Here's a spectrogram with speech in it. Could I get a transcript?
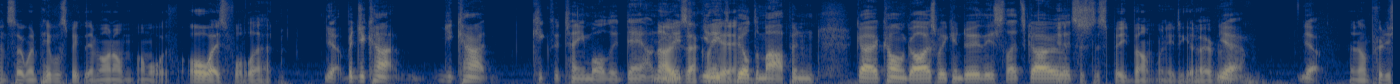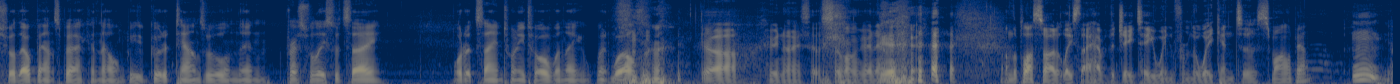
And so when people speak their mind, I'm I'm always, always for that. Yeah, but you can't you can't kick the team while they're down. No, you need, exactly, You need yeah. to build them up and go. Come on, guys, we can do this. Let's go. Yeah, Let's it's just a speed bump. We need to get over yeah, it. yeah. And I'm pretty sure they'll bounce back and they'll be good at Townsville. And then press release would say, what did it say in 2012 when they went well? Oh, who knows? That was so long ago now. yeah. On the plus side, at least they have the GT win from the weekend to smile about. Mm. Yeah,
